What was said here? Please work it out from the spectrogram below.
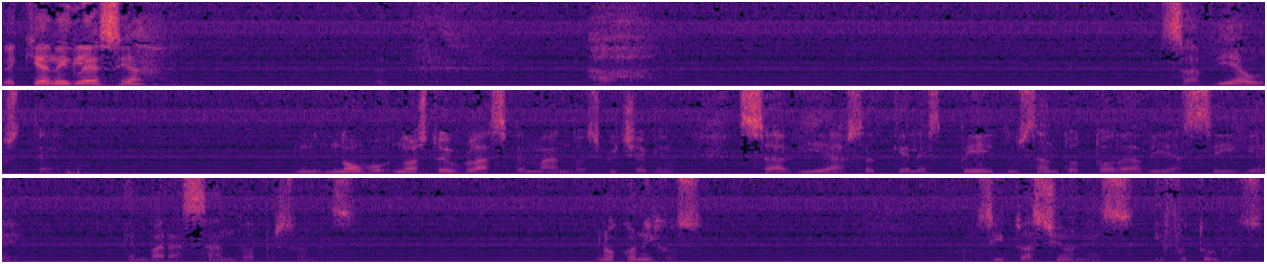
¿De quién iglesia? Ah. ¿Sabía usted? No, no estoy blasfemando, escuche bien. ¿Sabía usted que el Espíritu Santo todavía sigue embarazando a personas. No con hijos, con situaciones y futuros.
